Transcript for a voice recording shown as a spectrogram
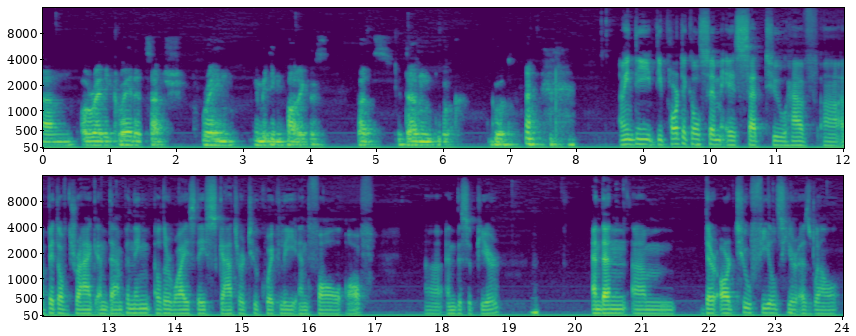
um, already created such ring emitting particles, but it doesn't look good. I mean, the, the particle sim is set to have uh, a bit of drag and dampening, otherwise, they scatter too quickly and fall off uh, and disappear. And then um, there are two fields here as well.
